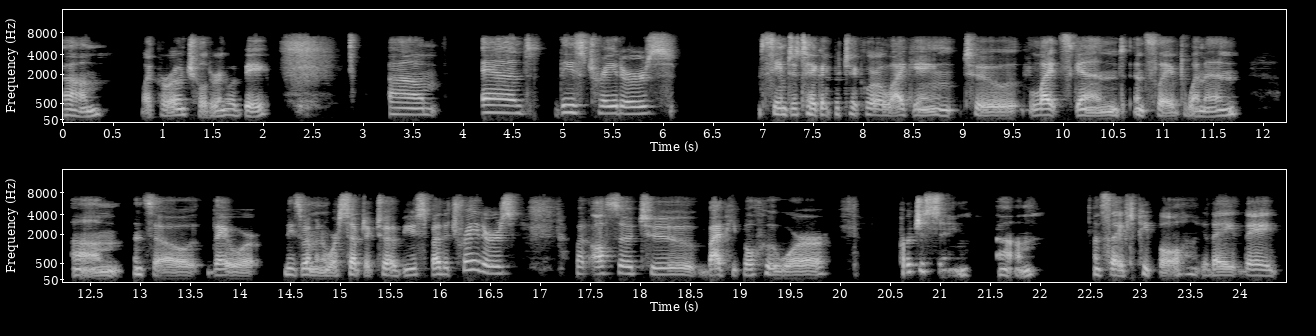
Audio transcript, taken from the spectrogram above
Um, like her own children would be. Um, and these traders seem to take a particular liking to light skinned enslaved women. Um, and so they were these women were subject to abuse by the traders, but also to by people who were purchasing um, enslaved people. They they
